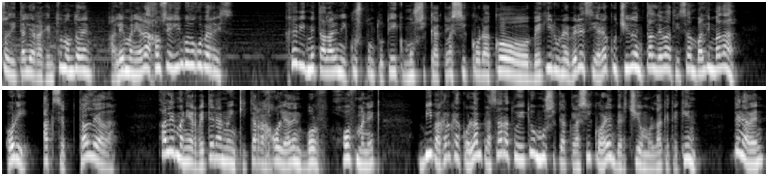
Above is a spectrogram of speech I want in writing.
Rapsodi italiarrak entzun ondoren, Alemaniara jauzi egingo dugu berriz. Heavy metalaren ikuspuntutik musika klasikorako begirune berezia erakutsi duen talde bat izan baldin bada. Hori, Accept taldea da. Alemaniar veteranoen gitarra jolea den Wolf Hoffmanek bi bakarkako lan plazaratu ditu musika klasikoaren bertsio moldaketekin. Dena den,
